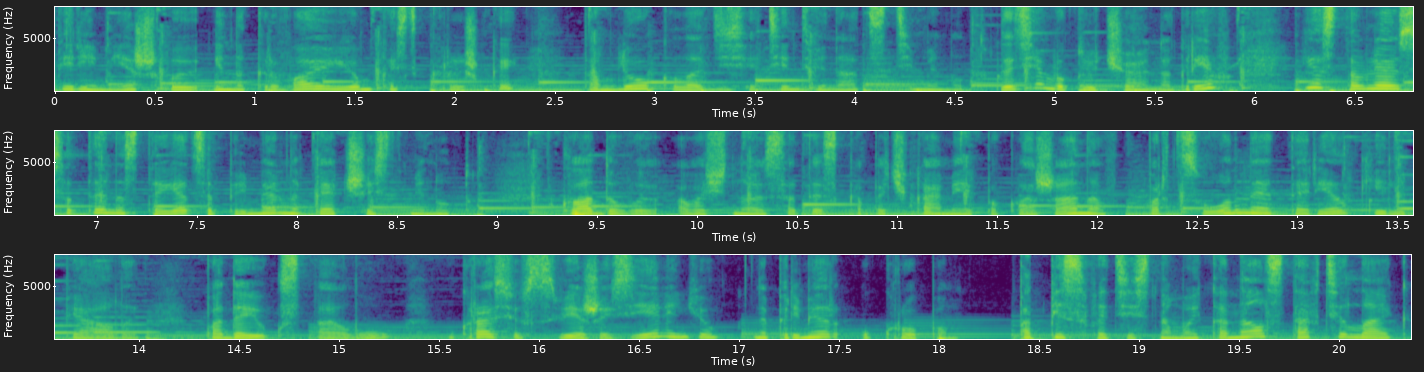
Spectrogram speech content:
Перемешиваю и накрываю емкость крышкой, томлю около 10-12 минут. Затем выключаю нагрев и оставляю сате настояться примерно 5-6 минут. Вкладываю овощное сате с кабачками и баклажаном в порционные тарелки или пиалы, подаю к столу, украсив свежей зеленью, например, укропом. Подписывайтесь на мой канал, ставьте лайк,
